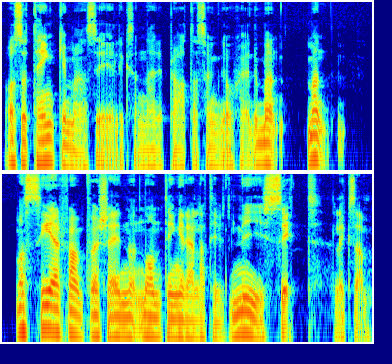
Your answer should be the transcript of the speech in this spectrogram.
Och så tänker man sig ju liksom när det pratas om Gnosjö. Man, man, man ser framför sig no någonting relativt mysigt. Liksom.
